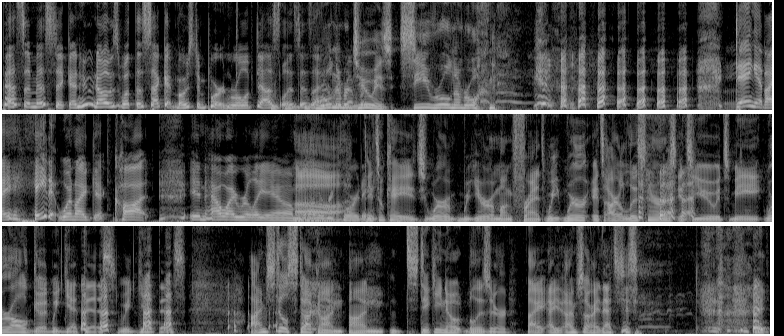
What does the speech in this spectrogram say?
pessimistic. And who knows what the second most important rule of taskless is? I rule don't number remember. two is see rule number one. Dang it! I hate it when I get caught in how I really am on a Ah, recording. It's okay. It's we're you're among friends. We we're it's our listeners. It's you. It's me. We're all good. We get this. We get this. I'm still stuck on on sticky note blizzard. I, I I'm sorry. That's just. like,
